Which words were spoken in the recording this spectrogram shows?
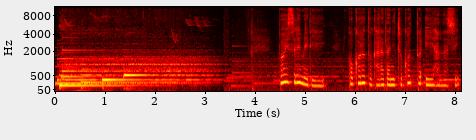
ボイスレメディー心と体にちょこっといい話。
